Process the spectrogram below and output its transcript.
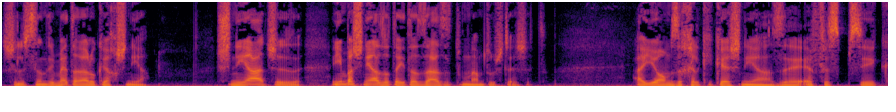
של סנטימטר, היה לוקח שנייה. שנייה עד שזה... אם בשנייה הזאת היית זז, זו תמונה מטושטשת. היום זה חלקיקי שנייה, זה 0.3,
